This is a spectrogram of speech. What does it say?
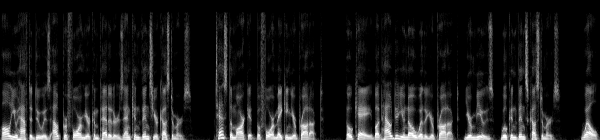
All you have to do is outperform your competitors and convince your customers. Test the market before making your product. Okay, but how do you know whether your product, your muse, will convince customers? Well,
